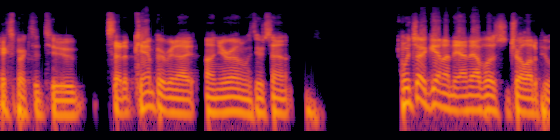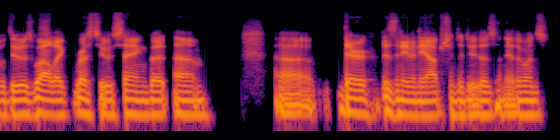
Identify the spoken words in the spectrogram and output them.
expected to set up camp every night on your own with your tent. Which again on the, on the Appalachian Trail, a lot of people do as well, like Rusty was saying. But um, uh, there isn't even the option to do those on the other ones.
